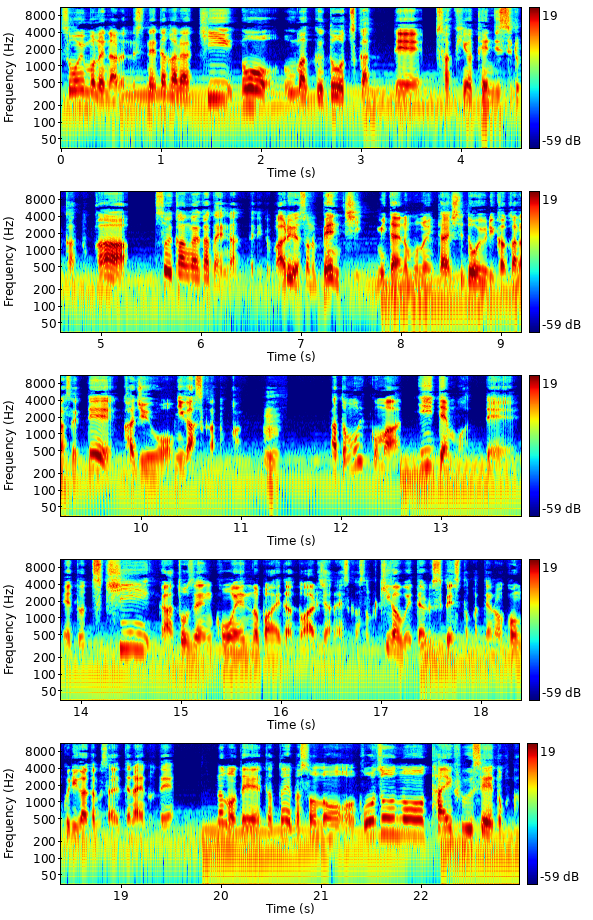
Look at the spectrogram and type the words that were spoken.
そういうものになるんですね。だから木をうまくどう使って作品を展示するかとか、そういう考え方になったりとか、あるいはそのベンチみたいなものに対してどう寄りかからせて荷重を逃がすかとか。うん。あともう一個まあ、いい点もあって、えっと、土が当然公園の場合だとあるじゃないですか。その木が植えてあるスペースとかっていうのはコンクリ固めされてないので。なので、例えばその構造の耐風性とか、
